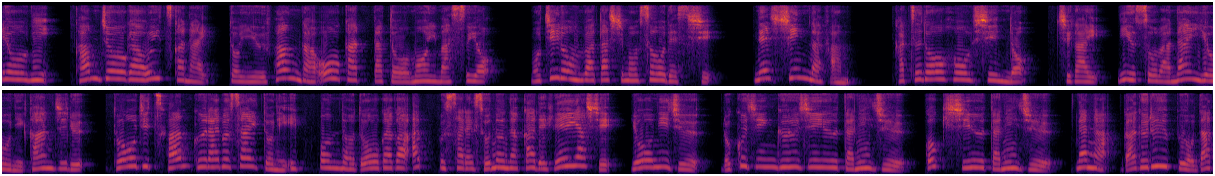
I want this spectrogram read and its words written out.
表に感情が追いつかないというファンが多かったと思いますよ。もちろん私もそうですし、熱心なファン、活動方針の違いに嘘はないように感じる当日ファンクラブサイトに一本の動画がアップされその中で平野市、陽20、6神宮寺雄太20、5岸雄太27がグループを脱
